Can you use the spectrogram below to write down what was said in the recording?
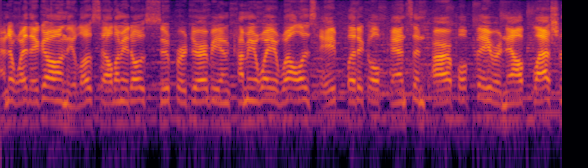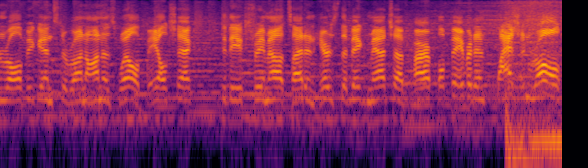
And away they go in the Los Alamitos Super Derby, and coming away well is Apollitical Pence and Powerful Favor. Now Flash and Roll begins to run on as well. Bail check to the extreme outside, and here's the big matchup. Powerful Favorite and Flash and Roll.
